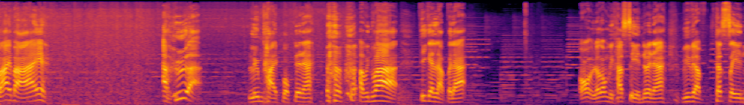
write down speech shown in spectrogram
บายบายอะเฮือลืมถ่ายปกด้วยนะ เอาเป็นว่าพี่แกหลับไปแล้วอ๋อแล้วก็มีคัสซีนด้วยนะ มีแบบคัสซีน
